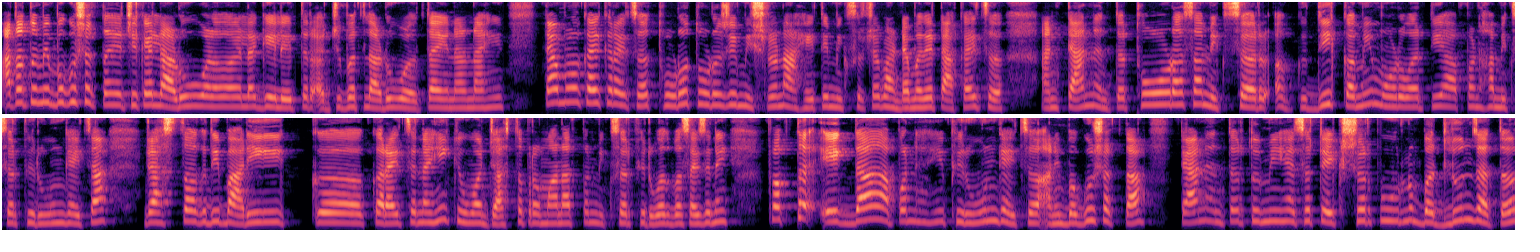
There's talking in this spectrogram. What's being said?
आता तुम्ही बघू शकता ह्याचे काही लाडू वळवायला गेले तर अजिबात लाडू वळता येणार नाही. त्यामुळे काय करायचं? थोडं थोडं जे मिश्रण आहे ते मिक्सरच्या भांड्यामध्ये टाकायचं आणि त्यानंतर थोडासा मिक्सर अगदी कमी मोडवरती आपण हा मिक्सर फिरवून घ्यायचा. जास्त अगदी बारीक करायचं नाही किंवा जास्त प्रमाणात पण मिक्सर फिरवत बसायचं नाही. फक्त एकदा आपण हे फिरवून घ्यायचं आणि बघू शकता त्यानंतर तुम्ही ह्याचं टेक्स्चर पूर्ण बदलून जातं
